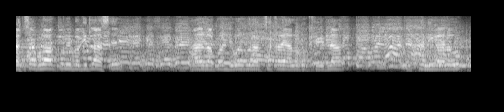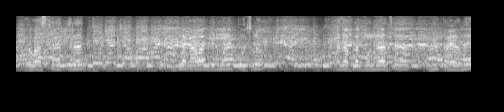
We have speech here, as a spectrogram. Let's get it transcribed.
आजचा ब्लॉग तुम्ही बघितला असेल. आज आपण दिवसभरात सकाळी आलो तो खेडला. तिथं निघालो प्रवास करत करत आपल्या गावात बिरमणीत पोचलो आज आपला गोंधळाचं मी पाहिजे आम्ही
